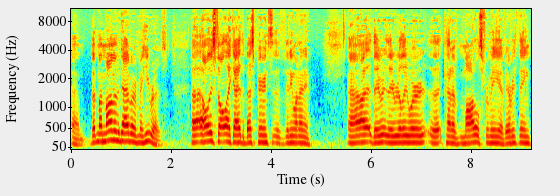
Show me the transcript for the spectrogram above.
Um, but my mom and my dad were my heroes. Uh, I always felt like I had the best parents of anyone I knew. Uh, they, were, they really were kind of models for me of everything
